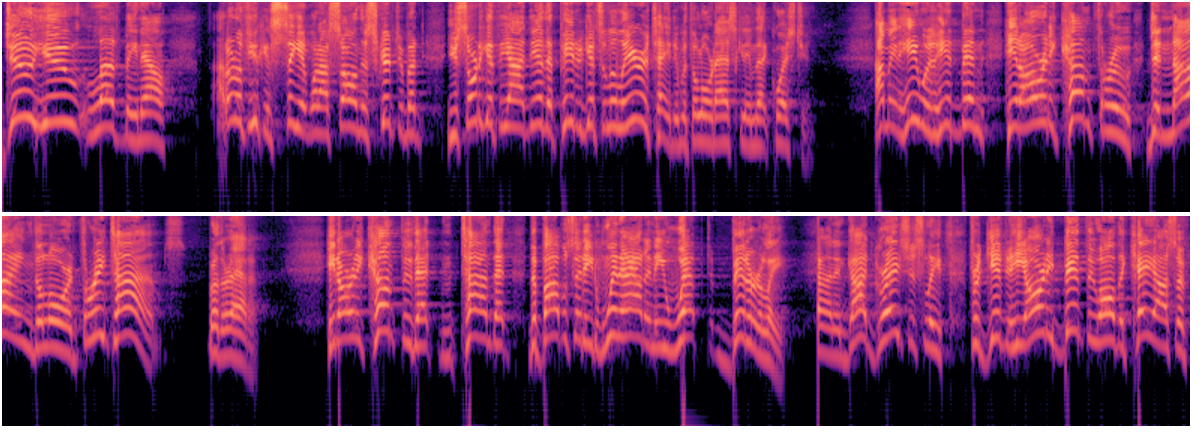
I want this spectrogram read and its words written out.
do you love me? Now, I don't know if you can see it, what I saw in the scripture, but you sort of get the idea that Peter gets a little irritated with the Lord asking him that question. I mean, he was he had been he had already come through denying the Lord three times, brother Adam. He'd already come through that time that the Bible said he'd went out and he wept bitterly. And God graciously forgave him. He already been through all the chaos of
